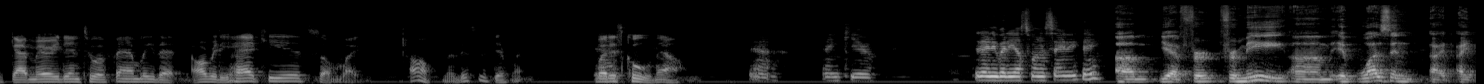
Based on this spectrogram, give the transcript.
Four got married into a family that already had kids. So I'm like, oh, well, this is different, but it's cool now. yeah. Thank you. Did anybody else want to say anything? Um, yeah, for for me, um, it wasn't. I, I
